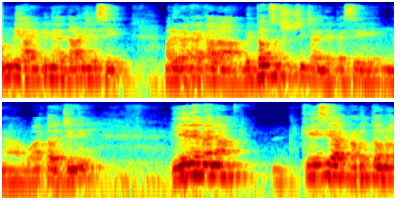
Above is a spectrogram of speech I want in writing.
ఉండి ఆ ఇంటి మీద దాడి చేసి మరి రకరకాల విధ్వంసం సృష్టించారని చెప్పేసి వార్త వచ్చింది. ఏదేమైనా కేసీఆర్ ప్రభుత్వంలో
